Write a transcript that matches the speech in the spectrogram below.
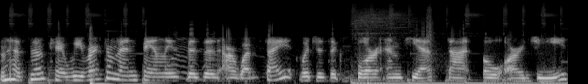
that's okay. We recommend families visit our website, which is exploremps.org.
